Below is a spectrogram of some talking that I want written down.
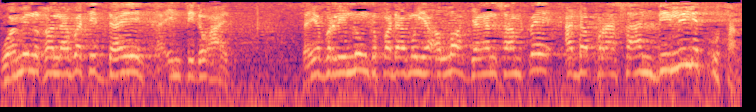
wa min ghalabatid nah, inti doa. Saya berlindung kepadamu ya Allah jangan sampai ada perasaan dililit utang.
